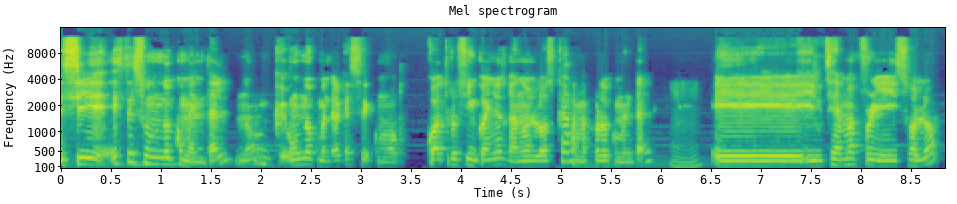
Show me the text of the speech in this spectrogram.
Sí, este es un documental, ¿no? Un documental que hace como 4 o 5 años ganó el Oscar a Mejor Documental. Eh, y se llama Free Solo.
